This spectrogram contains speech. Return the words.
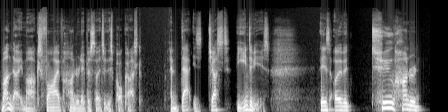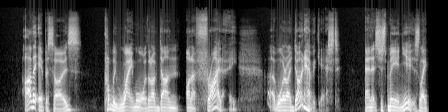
Monday marks 500 episodes of this podcast. And that is just the interviews. There's over 200 other episodes, probably way more, than I've done on a Friday uh, where I don't have a guest. And it's just me and you. It's like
